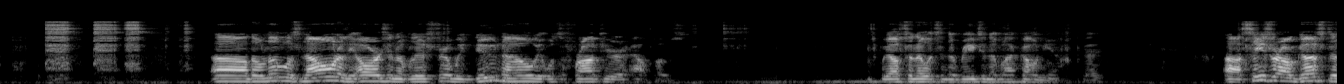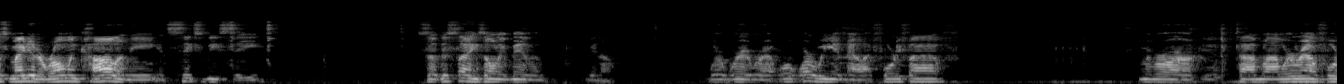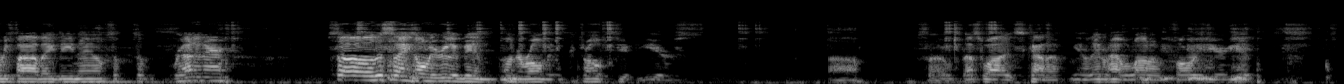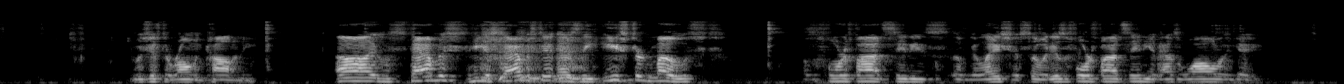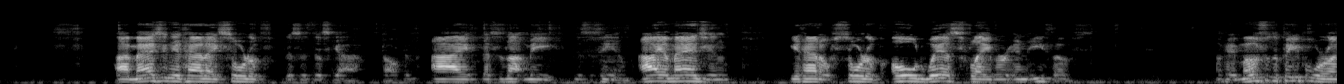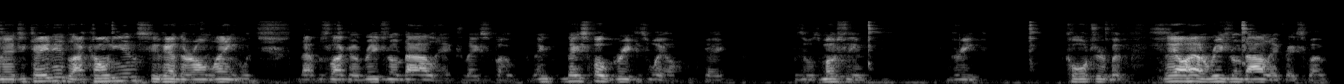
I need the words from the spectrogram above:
Uh, though little is known of the origin of Lystra, we do know it was a frontier outpost. We also know it's in the region of Laconia. Okay? Uh, Caesar Augustus made it a Roman colony in 6 BC. So this thing's only been, you know, where, where. Where, where, are we in now? Like 45? Remember our yeah. timeline? We're around 45 AD now. So, so right in there. So this thing's only really been under Roman control for 50 years. Uh, so that's why it's kind of, you know, they don't have a lot of authority here yet. It was just a Roman colony. Uh, it was established. He established it as the easternmost of the fortified cities of Galatia. So it is a fortified city. It has a wall and a gate. I imagine it had a sort of. This is this guy talking. I. This is not me. This is him. I imagine it had a sort of old west flavor and ethos. Okay, most of the people were uneducated, Lycaonians who had their own language. That was like a regional dialect they spoke. They they spoke Greek as well. Okay, because it was mostly Greek culture, but they all had a regional dialect they spoke.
